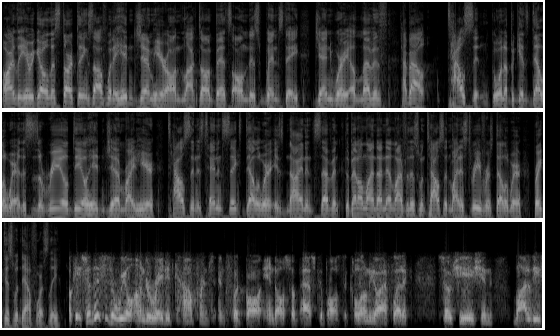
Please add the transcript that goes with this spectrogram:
All right, Lee, here we go. Let's start things off with a hidden gem here on Locked On Bets on this Wednesday, January 11th. How about Towson going up against Delaware? This is a real deal hidden gem right here. Towson is 10 and 6, Delaware is 9 and 7. The betonline.net line for this one, Towson minus 3 versus Delaware. Break this one down for us, Lee. Okay, so this is a real underrated conference in football and also basketball. It's the Colonial Athletic Association a lot of these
